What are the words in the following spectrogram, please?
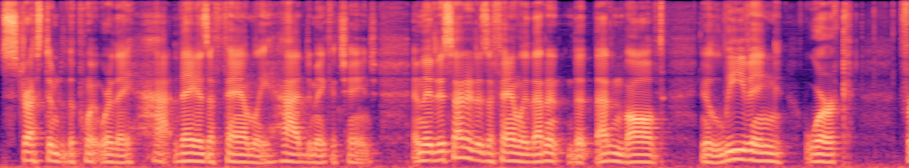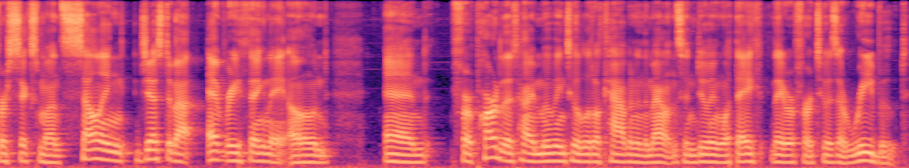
stressed him to the point where they had, they as a family had to make a change. And they decided as a family that that, that involved you know, leaving work for six months, selling just about everything they owned, and for part of the time moving to a little cabin in the mountains and doing what they, they refer to as a reboot.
